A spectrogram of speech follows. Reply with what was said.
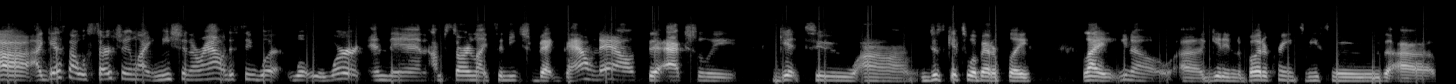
uh, I guess I was searching like niching around to see what what will work, and then I'm starting like to niche back down now to actually get to um, just get to a better place. Like you know, uh, getting the buttercream to be smooth, um,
